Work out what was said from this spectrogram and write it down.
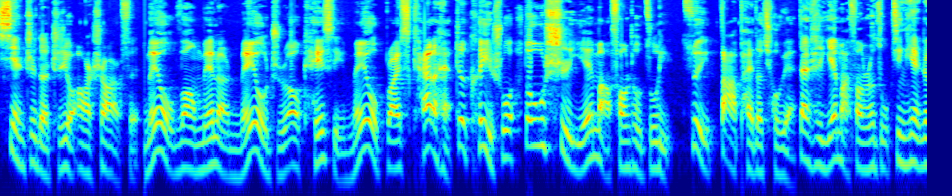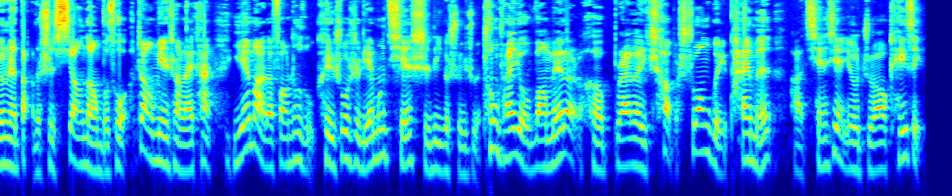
限制的只有二十二分，没有 Von Miller，没有 Drew Casey，没有 Bryce Callahan，这可以说都是野马防守组里最大牌的球员。但是野马防守组今天仍然打的是相当不错。账面上来看，野马的防守组可以说是联盟前十的一个水准。冲传有 Von Miller 和 Bradley Chubb 双轨拍门啊，前线有主要 Casey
